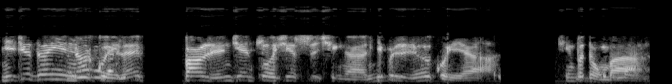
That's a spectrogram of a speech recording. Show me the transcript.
你就等于拿鬼来帮人间做一些事情啊！你不是惹鬼呀、听不懂吧？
